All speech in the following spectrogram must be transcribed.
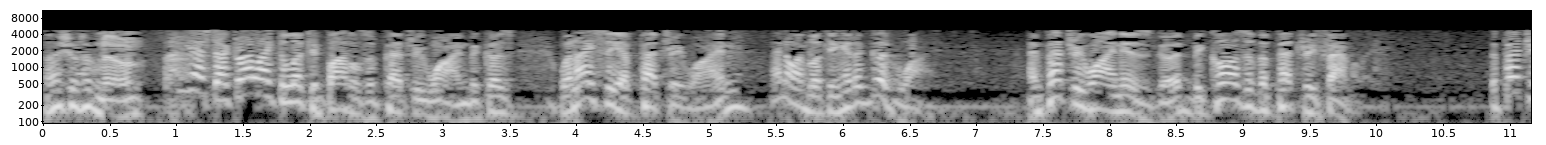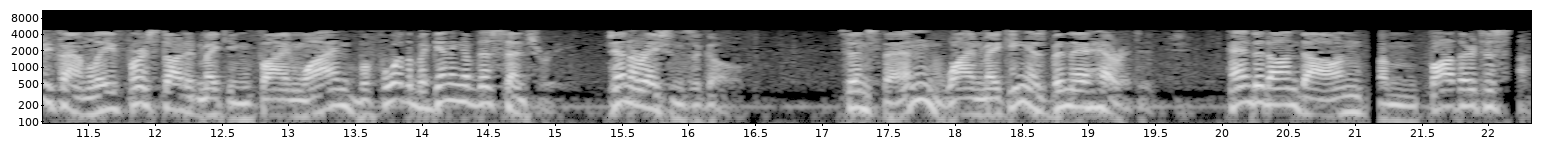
I should have known. Yes, Doctor, I like to look at bottles of Petri wine because when I see a Petri wine, I know I'm looking at a good wine. And Petri wine is good because of the Petri family. The Petri family first started making fine wine before the beginning of this century, generations ago. Since then, winemaking has been their heritage, handed on down from father to son.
